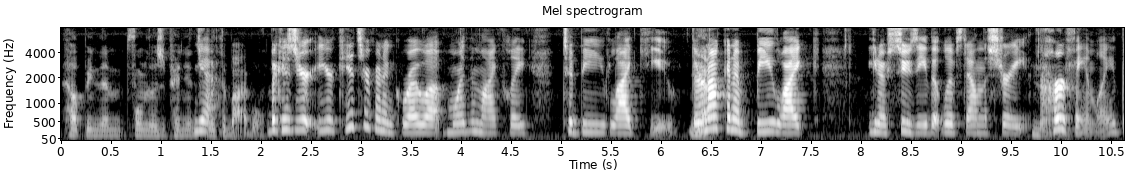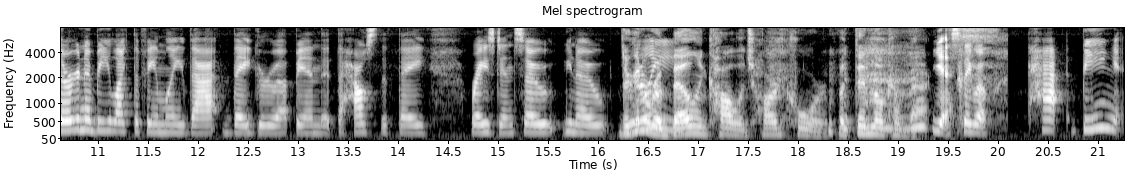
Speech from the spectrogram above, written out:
helping them form those opinions Yeah. with the Bible. because your your kids are going to grow up more than likely to be like you. They're Yeah. not going to be like you know Susie that lives down the street. Her family. They're going to be like the family that they grew up in, that the house that they raised in. So you know They're going to rebel in college hardcore, but then they'll come back. Yes, they will. Ha- being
